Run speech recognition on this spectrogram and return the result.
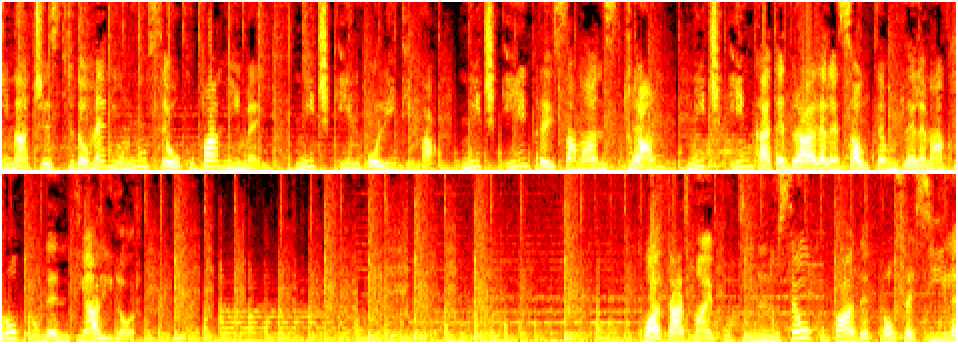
în acest domeniu nu se ocupa nimeni, nici în politica, nici în presa mainstream, nici în catedralele sau templele macroprudențialilor. Cu atât mai puțin nu se ocupa de profesiile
